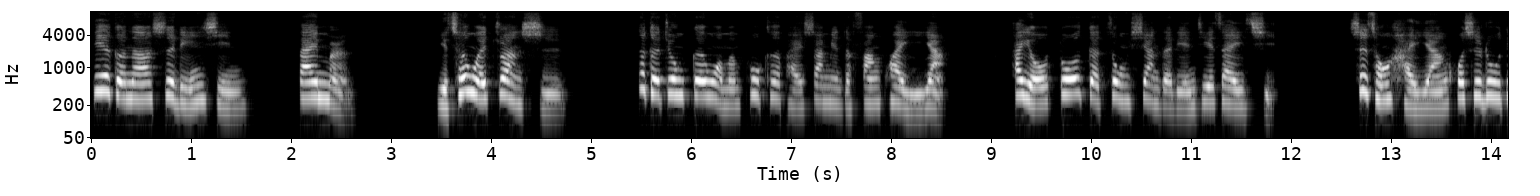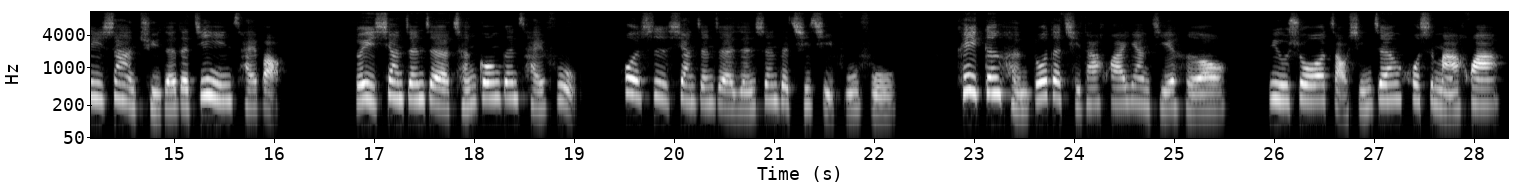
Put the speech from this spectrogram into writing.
第二个呢是菱形 （diamond），也称为钻石。这个就跟我们扑克牌上面的方块一样。它由多个纵向的连接在一起，是从海洋或是陆地上取得的金银财宝，所以象征着成功跟财富，或是象征着人生的起起伏伏，可以跟很多的其他花样结合哦。例如说枣形针或是麻花，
